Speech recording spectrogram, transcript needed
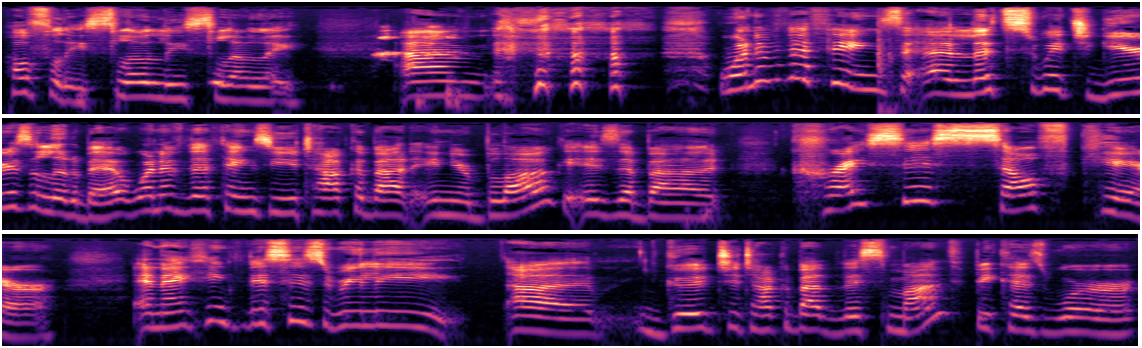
Hopefully, slowly, slowly. Um, one of the things, uh, let's switch gears a little bit. One of the things you talk about in your blog is about crisis self care. And I think this is really uh, good to talk about this month because we're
